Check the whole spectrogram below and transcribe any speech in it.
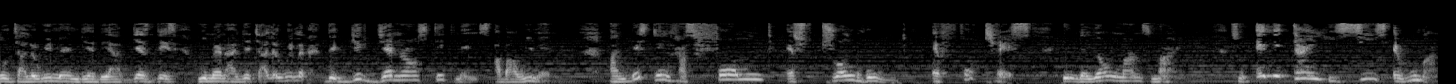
Oh, Charlie, women, they, they are just this. Women are just Charlie, women. They give general statements about women. And this thing has formed a stronghold, a fortress in the young man's mind. So anytime he sees a woman,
